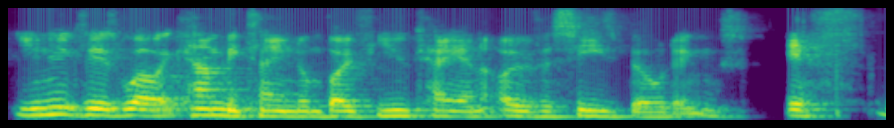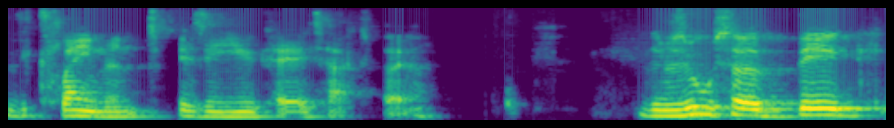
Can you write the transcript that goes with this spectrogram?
Uniquely as well, it can be claimed on both UK and overseas buildings if the claimant is a UK taxpayer. There's also a big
